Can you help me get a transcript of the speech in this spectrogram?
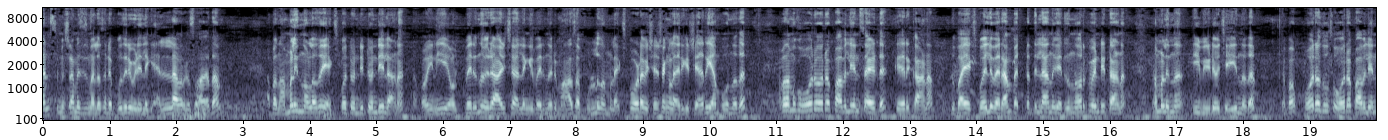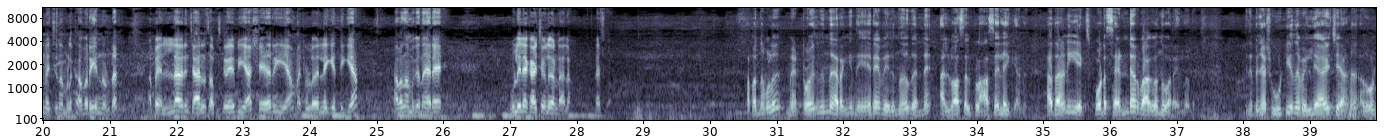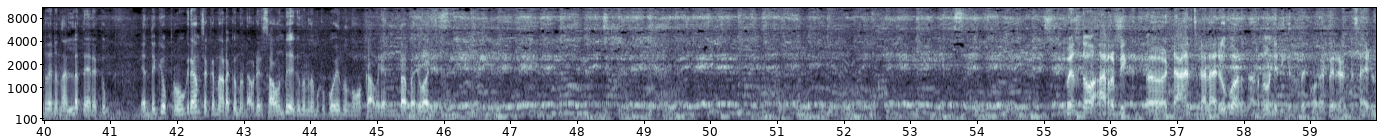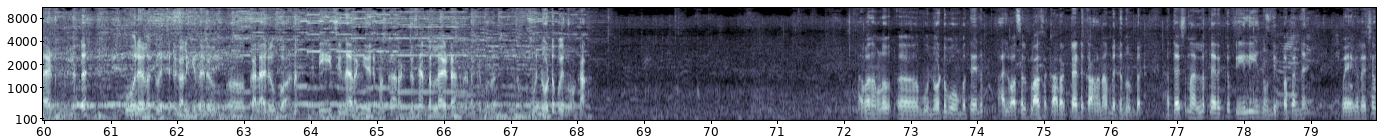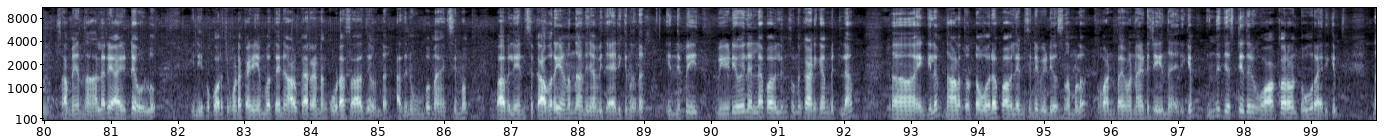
Friends mister Messi's മല്ലോസിന്റെ പുതിയൊരു വീഡിയോയിലേക്ക് എല്ലാവർക്കും സ്വാഗതം. അപ്പോൾ നമ്മൾ ഇന്നുള്ളത് എക്സ്പോ ട്വന്റി ട്വന്റിയിലാണ് അപ്പോൾ ഇനി വരുന്ന ഒരാഴ്ച അല്ലെങ്കിൽ വരുന്ന ഒരു മാസം ഫുള്ള് നമ്മൾ എക്സ്പോയുടെ വിശേഷങ്ങളായിരിക്കും ഷെയർ ചെയ്യാൻ പോകുന്നത്. അപ്പോൾ നമുക്ക് ഓരോരോ പവലിയൻസ് ആയിട്ട് കയറി കാണാം. ദുബായ് എക്സ്പോയിൽ വരാൻ പറ്റത്തില്ല എന്ന് കരുതുന്നവർക്ക് വേണ്ടിയിട്ടാണ് നമ്മൾ ഇന്ന് ഈ വീഡിയോ ചെയ്യുന്നത്. അപ്പം ഓരോ ദിവസം ഓരോ പവലിയൻ വെച്ച് നമ്മൾ കവർ ചെയ്യുന്നുണ്ട്. അപ്പോൾ എല്ലാവരും ചാനൽ സബ്സ്ക്രൈബ് ചെയ്യുക ഷെയർ ചെയ്യുക മറ്റുള്ളവരിലേക്ക് എത്തിക്കുക. അപ്പോൾ നമുക്ക് നേരെ ഉള്ളിലെ കാഴ്ചകൾ കണ്ടാലോ. ലെറ്റ്സ് ഗോ അപ്പം നമ്മൾ മെട്രോയിൽ നിന്ന് ഇറങ്ങി നേരെ വരുന്നത് തന്നെ അൽവാസൽ പ്ലാസയിലേക്കാണ്. അതാണ് ഈ എക്സ്പോയുടെ സെന്റർ ഭാഗം എന്ന് പറയുന്നത്. ഇതിപ്പോൾ ഞാൻ ഷൂട്ട് ചെയ്യുന്ന വെള്ളിയാഴ്ചയാണ്. അതുകൊണ്ട് തന്നെ നല്ല തിരക്കും എന്തൊക്കെയോ പ്രോഗ്രാംസ് ഒക്കെ നടക്കുന്നുണ്ട്. അവിടെ ഒരു സൗണ്ട് കേൾക്കുന്നുണ്ട്. നമുക്ക് പോയി ഒന്ന് നോക്കാം അവിടെ എന്താ പരിപാടി. ഇപ്പോൾ എന്തോ അറബിക് ഡാൻസ് കലാരൂപമാണ് നടന്നുകൊണ്ടിരിക്കുന്നത്. കുറേ പേര് രണ്ട് സൈഡിലായിട്ട് നിന്നിട്ട് കോലുകളൊക്കെ വെച്ചിട്ട് കളിക്കുന്ന ഒരു കലാരൂപമാണ്. ഡി സിന്ന് ഇറങ്ങി വരുമ്പോൾ കറക്റ്റ് സെന്ററിലായിട്ടാണ് നടക്കുന്നത്. നമുക്ക് മുന്നോട്ട് പോയി നോക്കാം. അപ്പോൾ നമ്മൾ മുന്നോട്ട് പോകുമ്പോഴത്തേനും അൽവാസൽ പ്ലാസ കറക്റ്റായിട്ട് കാണാൻ പറ്റുന്നുണ്ട്. അത്യാവശ്യം നല്ല തിരക്ക് ഫീൽ ചെയ്യുന്നുണ്ട് ഇപ്പം തന്നെ. ഇപ്പോൾ ഏകദേശം സമയം നാലര ആയിട്ടേ ഉള്ളൂ. ഇനിയിപ്പോൾ കുറച്ചും കൂടെ കഴിയുമ്പോഴത്തേനും ആൾക്കാരുടെ എണ്ണം കൂടാൻ സാധ്യതയുണ്ട്. അതിനു മുമ്പ് മാക്സിമം പവലിയൻസ് കവർ ചെയ്യണമെന്നാണ് ഞാൻ വിചാരിക്കുന്നത്. ഇന്നിപ്പോൾ ഈ വീഡിയോയിൽ എല്ലാ പവലിയൻസും ഒന്നും കാണിക്കാൻ പറ്റില്ല. എങ്കിലും നാളെ തൊട്ട് ഓരോ പവലിയൻസിന്റെ വീഡിയോസ് നമ്മൾ വൺ ബൈ വൺ ആയിട്ട് ചെയ്യുന്നതായിരിക്കും. ഇന്ന് ജസ്റ്റ് ഇതൊരു വാക്ക് അറൗണ്ട് ടൂർ ആയിരിക്കും.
